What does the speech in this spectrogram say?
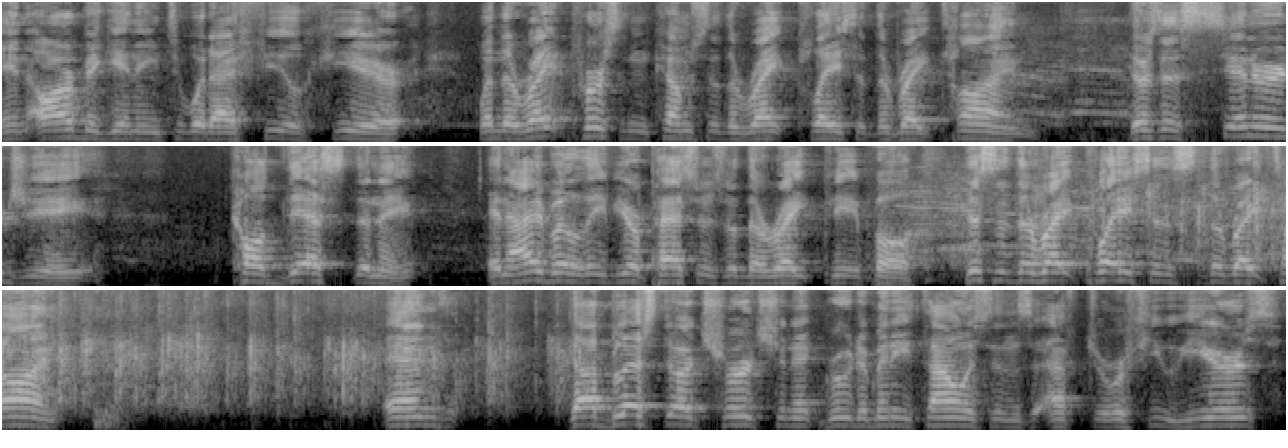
in our beginning to what I feel here. When the right person comes to the right place at the right time, there's a synergy called destiny. And I believe your pastors are the right people. This is the right place, and this is the right time. And God blessed our church, and it grew to many thousands after a few years.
